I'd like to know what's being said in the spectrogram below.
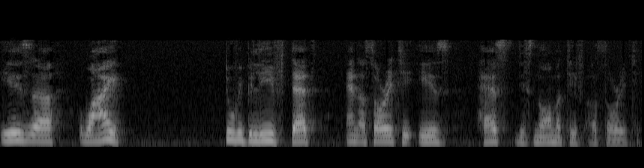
is uh, why do we believe that an authority is has this normative authority.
